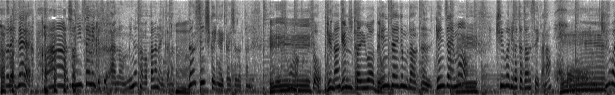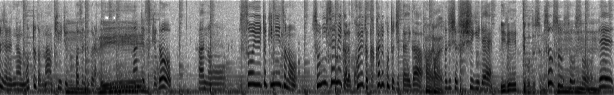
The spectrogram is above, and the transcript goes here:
そう。それでああソニー生命ってあの皆さんわからないかな、ん。男性しかいない会社だったんです。えー。そう現男性しか。現在はでは。現在でもだ、うん、現在もへー。9割方男性かな。へ9割じゃないなもっとだな。95%ぐらい、へー。なんですけどあのそういう時にそのソニー生命から声がかかること自体が、はい、はい。私は不思議で、異例ってことですよね。そうそうそうそう、うんで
